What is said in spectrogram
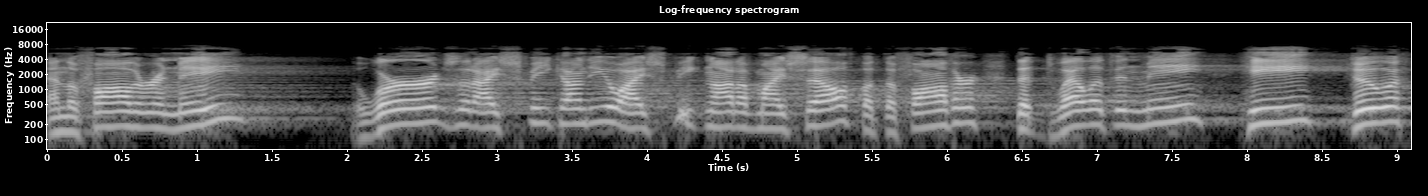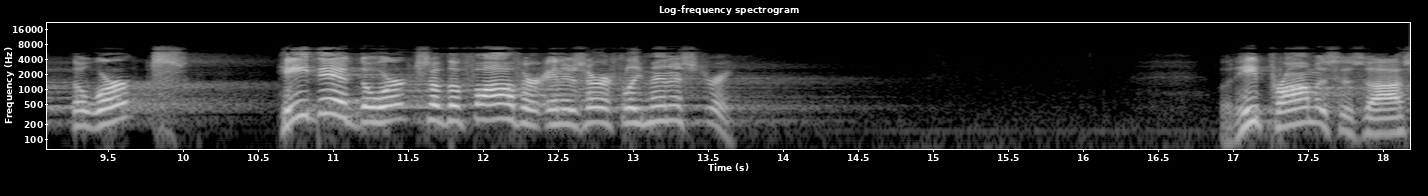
and the Father in me? The words that I speak unto you, I speak not of myself, but the Father that dwelleth in me, he doeth the works. He did the works of the Father in his earthly ministry. But he promises us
